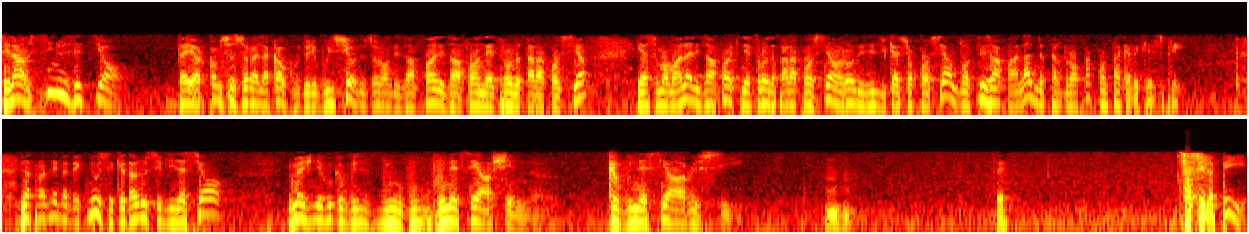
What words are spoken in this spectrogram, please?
C'est l'âme. Si nous étions, d'ailleurs, comme ce sera le cas au cours de l'évolution, nous aurons des enfants, les enfants naîtront de parents conscients, et à ce moment-là, les enfants qui naîtront de parents conscients auront des éducations conscientes, dont ces enfants-là ne perdront pas contact avec l'esprit. Le problème avec nous, c'est que dans nos civilisations, imaginez-vous que vous, vous, vous, vous naissez en Chine, que vous naissez en Russie. Mhm. C'est- Ça, c'est le pire.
